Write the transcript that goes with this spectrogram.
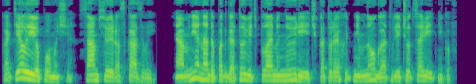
«Хотел ее помощи, сам все и рассказывай. А мне надо подготовить пламенную речь, которая хоть немного отвлечет советников.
